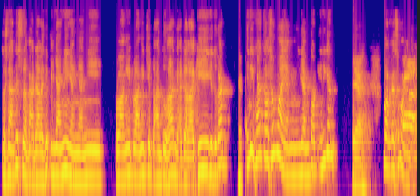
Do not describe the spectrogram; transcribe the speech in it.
Terus nanti sudah nggak ada lagi penyanyi yang nyanyi pelangi-pelangi ciptaan Tuhan nggak ada lagi gitu kan. Ini Vettel semua yang yang tahun ini kan Ya. keluarga semua. Kan?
